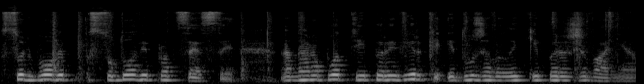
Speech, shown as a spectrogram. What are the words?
Судьбові, судові процеси, на роботі перевірки і дуже великі переживання.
